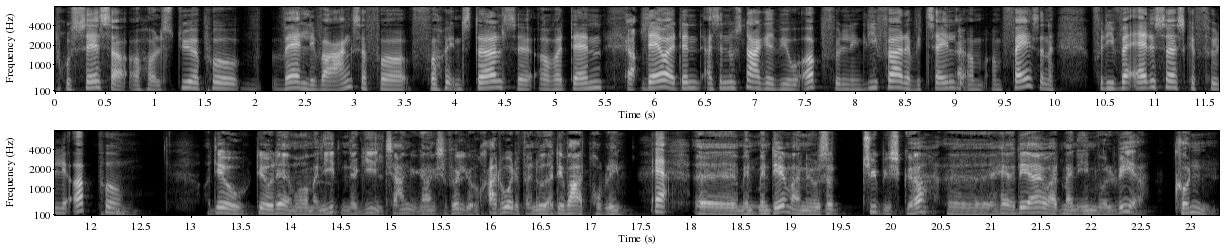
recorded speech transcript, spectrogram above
processer at holde styr på, hvad er leverancer for, for en størrelse, og hvordan ja. laver jeg den... Altså nu snakkede vi jo opfølgning lige før, da vi talte ja. om, om faserne. Fordi hvad er det så, jeg skal følge op på? Mm. Og det er, jo, det er jo der, hvor man i den agile tankegang selvfølgelig ret hurtigt fandt ud af, at det var et problem. Ja. Øh, men, men det, man jo så typisk gør øh, her, det er jo, at man involverer kunden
